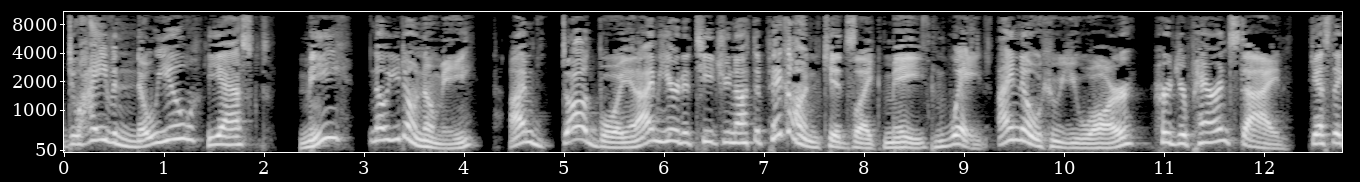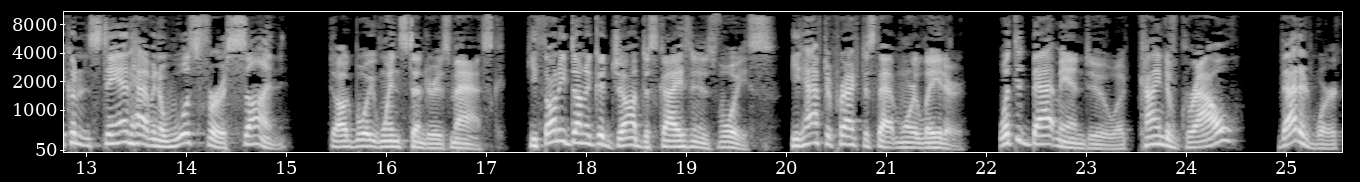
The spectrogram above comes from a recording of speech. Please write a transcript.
Do I even know you? he asked. Me? No, you don't know me. I'm Dog Boy, and I'm here to teach you not to pick on kids like me. Wait, I know who you are. Heard your parents died. Guess they couldn't stand having a wuss for a son. Dog Boy winced under his mask. He thought he'd done a good job disguising his voice. He'd have to practice that more later. What did Batman do? A kind of growl? That'd work.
